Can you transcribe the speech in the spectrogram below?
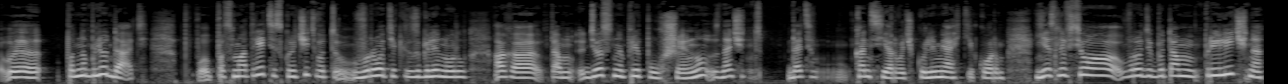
э, понаблюдать, посмотреть, исключить, вот в ротик заглянул, ага, там десны припухшие, ну, значит, дать консервочку или мягкий корм. Если все вроде бы там прилично,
